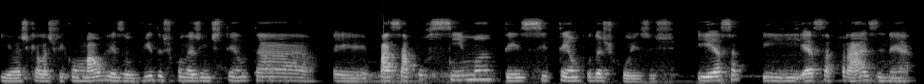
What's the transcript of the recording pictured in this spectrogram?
E eu acho que elas ficam mal resolvidas quando a gente tenta é, passar por cima desse tempo das coisas. E essa, e essa frase, né,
